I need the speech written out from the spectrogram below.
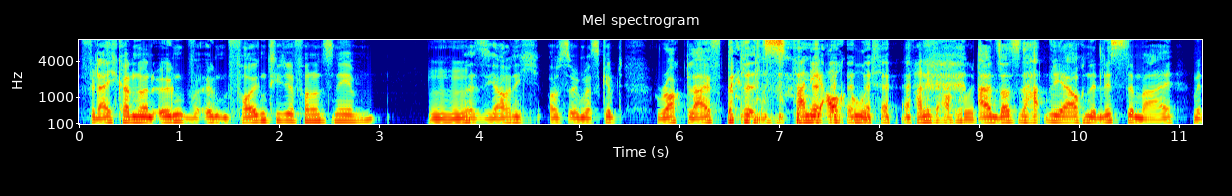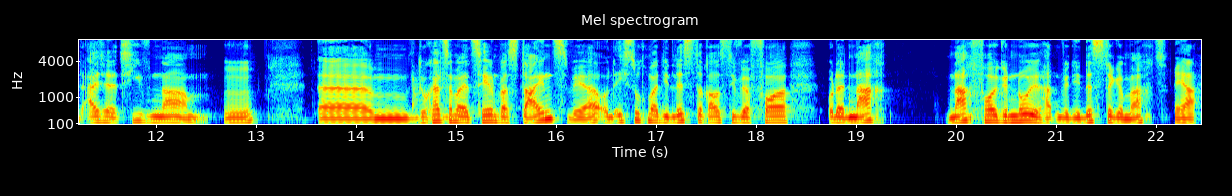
vielleicht kann man irgend, irgendeinen Folgentitel von uns nehmen. Mhm. Weiß ich auch nicht, ob es irgendwas gibt. Rock-Life-Balance. Fand ich auch gut. Fand ich auch gut. Ansonsten hatten wir ja auch eine Liste mal mit alternativen Namen. Mhm. Ähm, du kannst ja mal erzählen, was deins wäre und ich suche mal die Liste raus, die wir vor oder nach, nach Folge 0 hatten wir die Liste gemacht, Ja.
